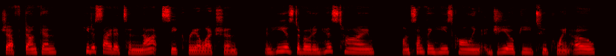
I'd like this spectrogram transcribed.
Jeff Duncan. He decided to not seek reelection and he is devoting his time on something he's calling GOP 2.0,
